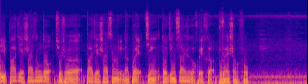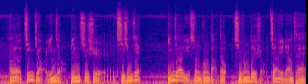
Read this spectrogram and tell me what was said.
他与八戒、沙僧斗，却说八戒、沙僧与那怪经斗经三十个回合不分胜负。还有金角、银角，兵器是七星剑。银角与孙悟空打斗，棋逢对手，将遇良才。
